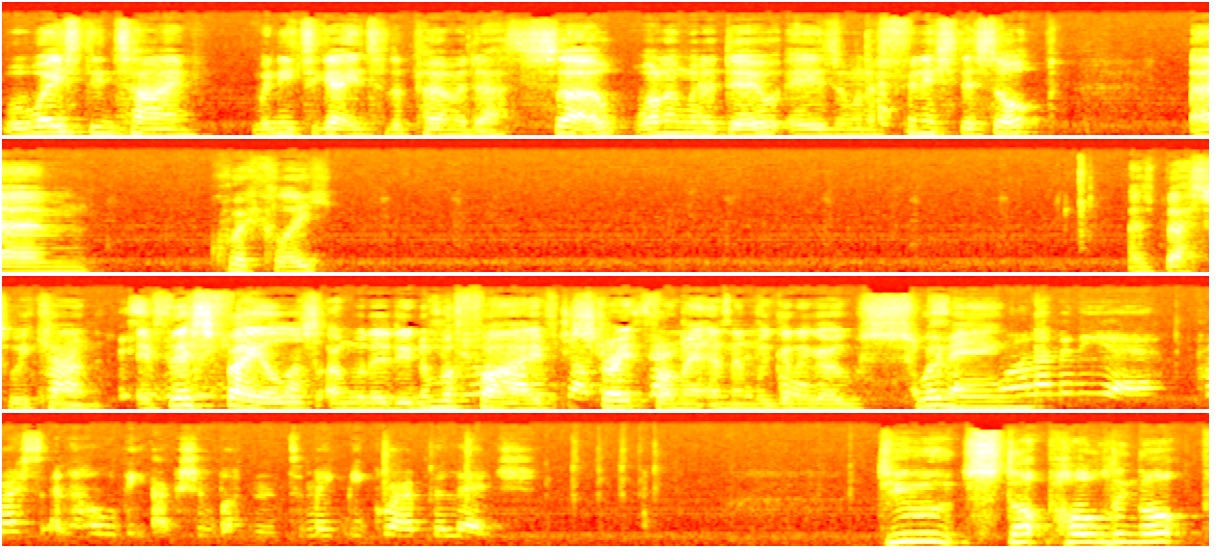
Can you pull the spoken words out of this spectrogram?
We're wasting time. We need to get into the permadeath. So what I'm going to do is I'm going to finish this up um, quickly. as best we can. Right, this if this fails, one. I'm going to do number do five straight from it, and then we're going to go swimming. while I'm in the air, press and hold the action button to make me grab the ledge. Do you stop holding up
